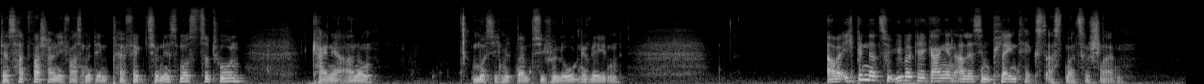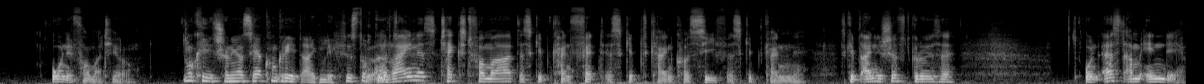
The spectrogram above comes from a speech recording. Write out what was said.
Das hat wahrscheinlich was mit dem Perfektionismus zu tun. Keine Ahnung. Muss ich mit meinem Psychologen reden. Aber ich bin dazu übergegangen, alles im Plaintext erstmal zu schreiben. Ohne Formatierung. Okay, ist schon ja sehr konkret eigentlich. Das ist doch Ein gut. reines Textformat, es gibt kein Fett, es gibt kein Kursiv, es gibt keine, es gibt eine Schriftgröße. Und erst am Ende,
